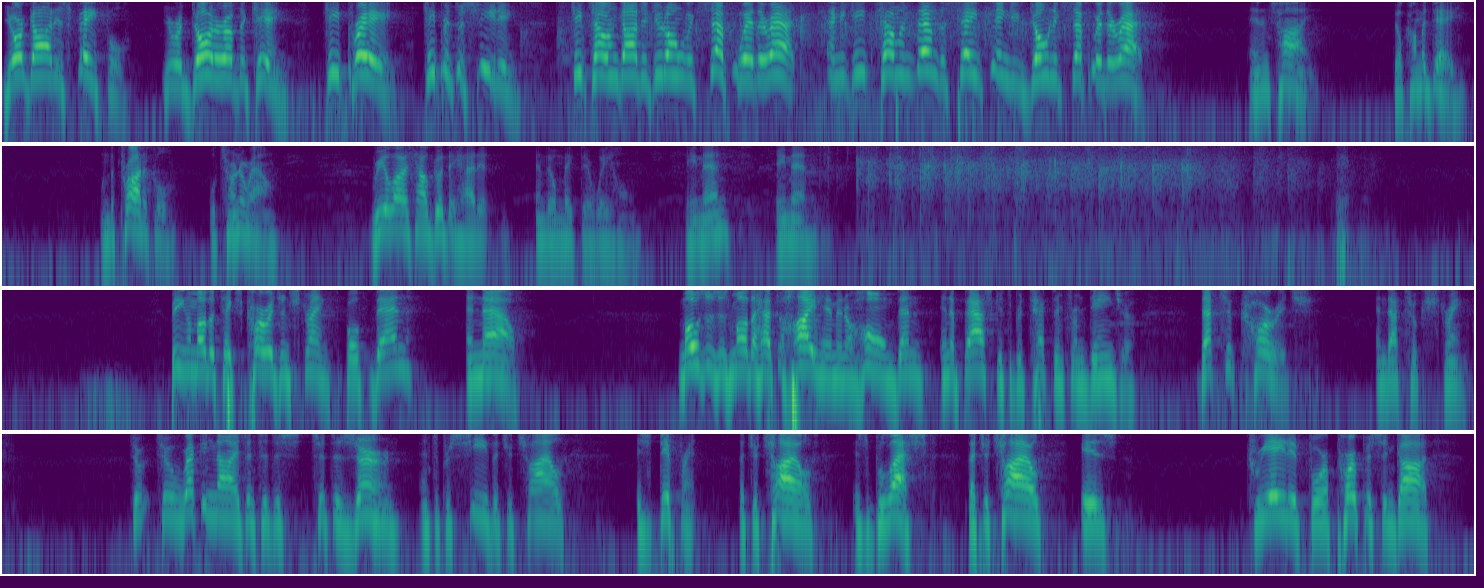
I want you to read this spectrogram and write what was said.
Your God is faithful. You're a daughter of the king. Keep praying, keep interceding, keep telling God that you don't accept where they're at and you keep telling them the same thing. You don't accept where they're at. And in time, there'll come a day when the prodigal will turn around, realize how good they had it, and they'll make their way home. Amen? Amen. Being a mother takes courage and strength, both then and now. Moses' mother had to hide him in her home, then in a basket to protect him from danger. That took courage and that took strength. To, to recognize and to, dis, to discern and to perceive that your child is different, that your child is blessed, that your child is created for a purpose in God.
